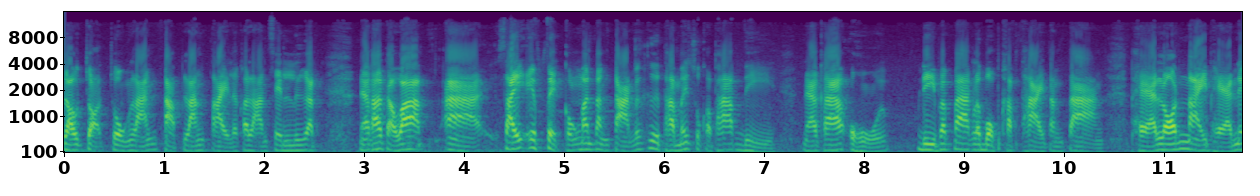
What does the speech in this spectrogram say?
เราเจาะจงล้างตับล้างไตแล้วก็ล้างเส้นเลือดนะคะ แต่ว่าอ่าไซเอฟเฟกของมันต่างๆ ก็คือทำให้สุขภาพดีนะคะโอ้โหดีมากๆ ระบบขับถ่ายต่างๆ แผลร้อนในแผลใน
